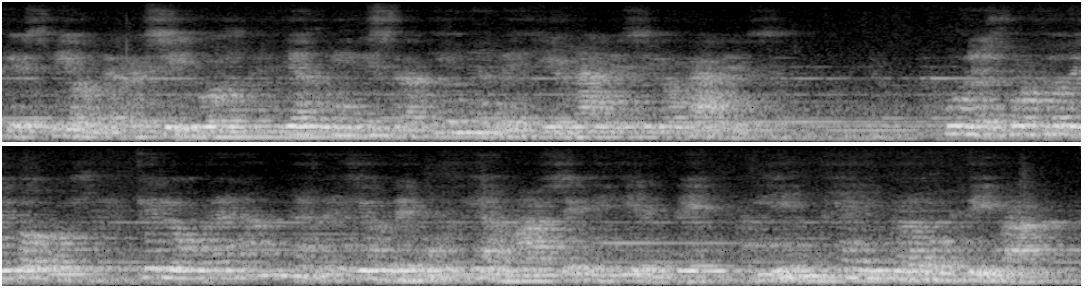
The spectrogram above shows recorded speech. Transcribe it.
gestión de residuos y administraciones regionales y locales. Un esfuerzo de todos que logrará una región de Murcia más eficiente, limpia y productiva,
